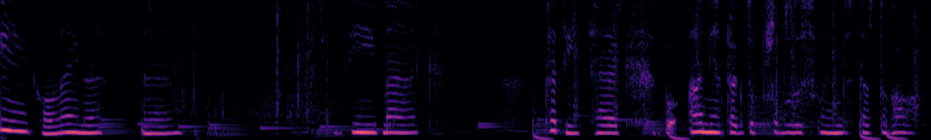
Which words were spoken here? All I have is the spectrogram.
I kolejny y, V-Mac Petitek, bo Ania tak do przodu ze swoim wystartowała.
